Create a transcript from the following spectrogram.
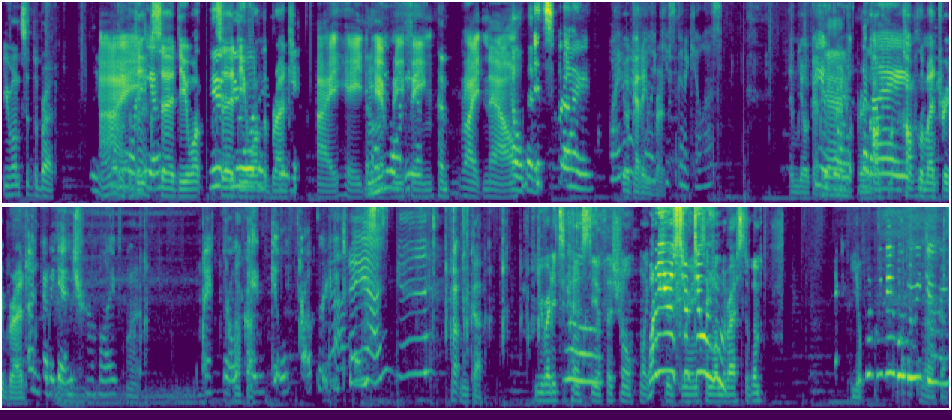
You wanted the bread. I- want. Sir, do you want? You- Sir, you do you want wanted the bread? I hate Mhm. You want- everything right now. Tell. It's fine. Why do You're I getting feel like bread. he's gonna kill us? And you'll get You Yeah, won't, bread. but I, complimentary bread. I'm gonna get in trouble. I've, Right. I've broken Okay. guild property Yeah, twice. yeah. Okay. You ready to cast the official like What are you super two rating on the rest of them? Yup. What do you mean? What are we Okay. doing?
